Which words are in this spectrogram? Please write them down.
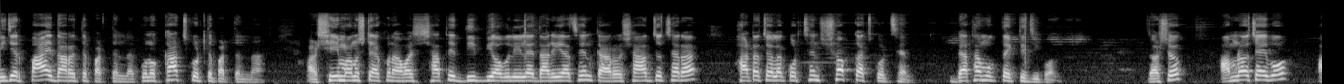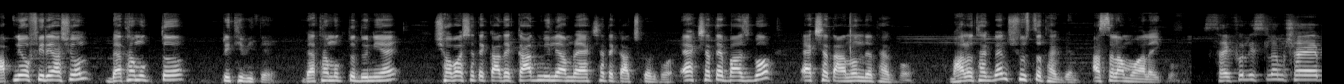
নিজের পায়ে দাঁড়াতে পারতেন না, কোনো কাজ করতে পারতেন না। আর সেই মানুষটা এখন আমার সাথে দিব্য অবলীলায় দাঁড়িয়ে আছেন, কারও সাহায্য ছাড়া হাঁটাচলা করছেন, সব কাজ করছেন। ব্যথামুক্ত একটি জীবন। দর্শক, আমরাও চাইব আপনিও ফিরে আসুন ব্যথামুক্ত পৃথিবীতে, ব্যথামুক্ত দুনিয়ায়। সবার সাথে কাঁধে কাঁধ মিলে আমরা একসাথে কাজ করব, একসাথে বাঁচবো একসাথে আনন্দে থাকব। ভালো থাকবেন, সুস্থ থাকবেন। আসসালামু আলাইকুম। সাইফুল ইসলাম সাহেব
